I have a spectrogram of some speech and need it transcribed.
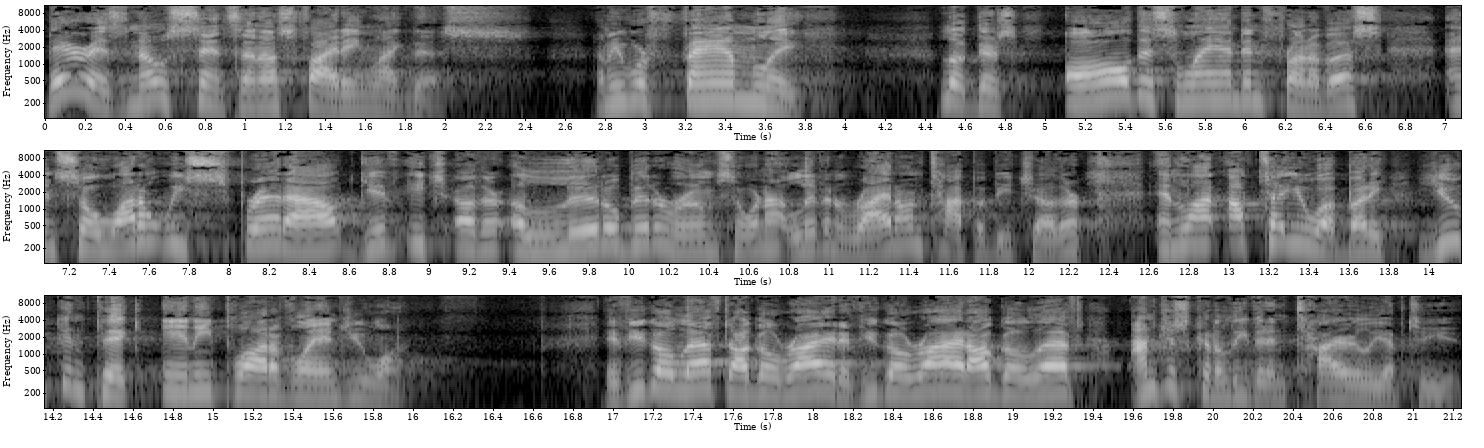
there is no sense in us fighting like this. I mean, we're family. Look, there's all this land in front of us, and so why don't we spread out, give each other a little bit of room so we're not living right on top of each other? And Lot, I'll tell you what, buddy, you can pick any plot of land you want. If you go left, I'll go right. If you go right, I'll go left. I'm just going to leave it entirely up to you.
